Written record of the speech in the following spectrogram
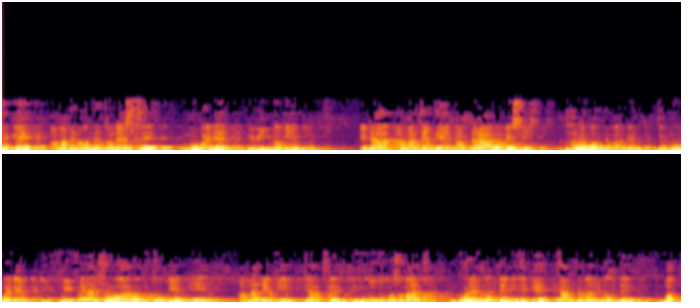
থেকে আমাদের মধ্যে চলে এসছে মোবাইলের বিভিন্ন গেম। এটা আমার চাইতে আপনারা আরও বেশি ভালো বলতে পারবেন যে মোবাইলের কি ফ্রি ফায়ার সহ আরও কিছু গেম নিয়ে আমরা দেখি যে আজকের হিন্দু যুব সমাজ ঘরের মধ্যে নিজেকে চার দিবারের মধ্যে বদ্ধ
